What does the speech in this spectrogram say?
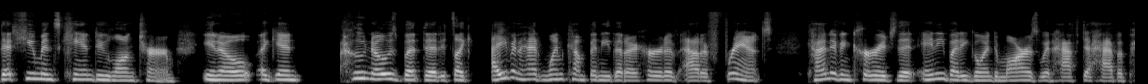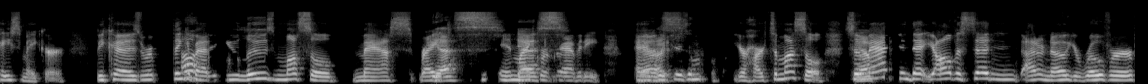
that humans can do long term? You know, again, who knows but that it's like I even had one company that I heard of out of France kind of encourage that anybody going to Mars would have to have a pacemaker because think Oh. about it you lose muscle mass right Yes. in yes. microgravity and which is a, your heart's a muscle so Yep. imagine that you all of a sudden i don't know your rover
